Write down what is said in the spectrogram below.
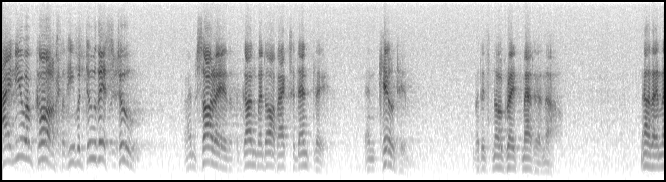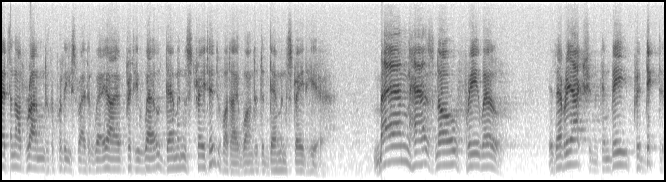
I knew, of course, that he would do this, too. I'm sorry that the gun went off accidentally and killed him. But it's no great matter now. Now then, let's not run to the police right away. I've pretty well demonstrated what I wanted to demonstrate here. Man has no free will. His every action can be predicted.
